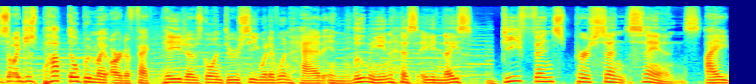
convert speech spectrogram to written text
So I just popped open my artifact page. I was going through seeing what everyone had and Lumine has a nice defense percent sands. I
